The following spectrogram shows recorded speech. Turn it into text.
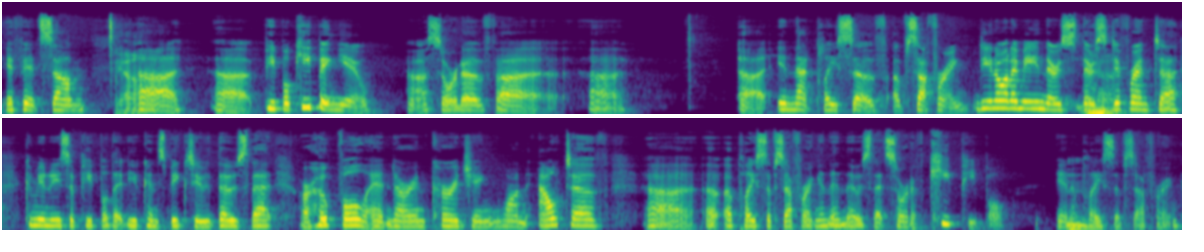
if it's um yeah. uh, uh, people keeping you uh, sort of. Uh, uh, uh, in that place of of suffering. Do you know what I mean? There's there's yeah. different uh, communities of people that you can speak to. Those that are hopeful and are encouraging one out of uh, a, a, place of suffering, and then those that sort of keep people in mm. a place of suffering.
